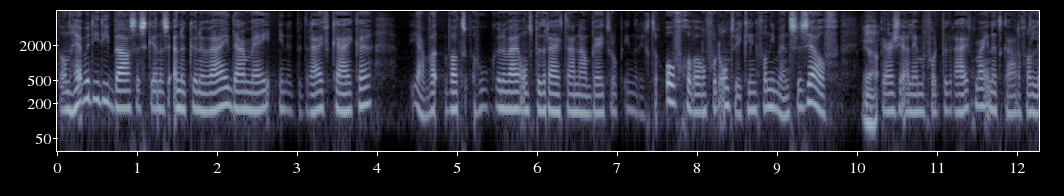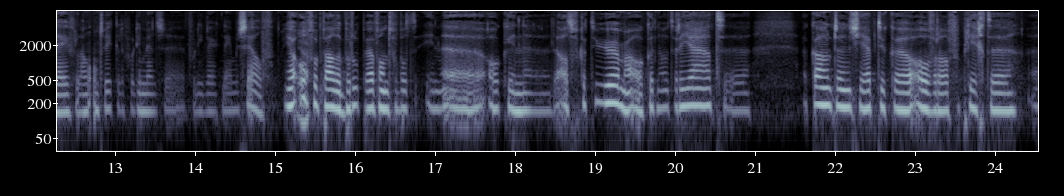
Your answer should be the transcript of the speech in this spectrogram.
dan hebben die die basiskennis en dan kunnen wij daarmee in het bedrijf kijken. Ja, wat, wat, hoe kunnen wij ons bedrijf daar nou beter op inrichten? Of gewoon voor de ontwikkeling van die mensen zelf Ja. niet per se alleen maar voor het bedrijf, maar in het kader van leven lang ontwikkelen voor die mensen, voor die werknemers zelf. Ja, of bepaalde beroepen. Hè, want bijvoorbeeld in, eh, ook in eh, de advocatuur, maar ook het notariaat, eh, accountants. Je hebt natuurlijk eh, overal verplichte eh,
